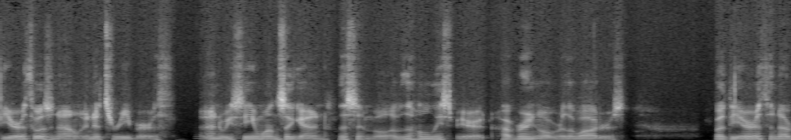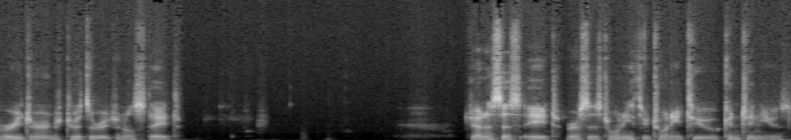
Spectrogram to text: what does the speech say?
The earth was now in its rebirth, and we see once again the symbol of the Holy Spirit hovering over the waters. But the earth never returned to its original state. Genesis 8, verses 20 through 22 continues.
